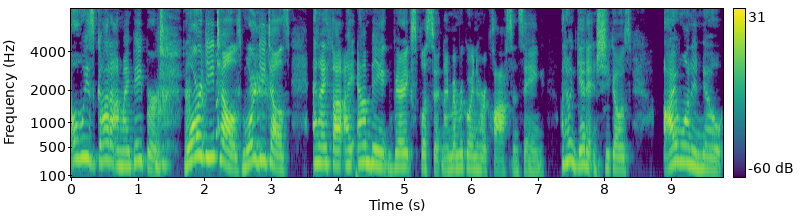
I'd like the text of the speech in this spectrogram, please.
always got it on my paper more details, more details. And I thought, I am being very explicit. And I remember going to her class and saying, I don't get it. And she goes, I want to know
